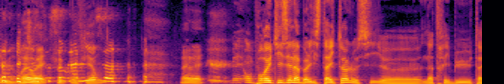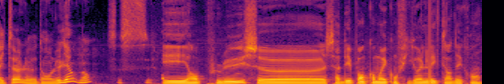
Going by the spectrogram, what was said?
ouais, je confirme. Mais on pourrait utiliser la balise title aussi, euh, l'attribut title dans le lien, non? Et en plus, euh, ça dépend comment est configuré le lecteur d'écran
